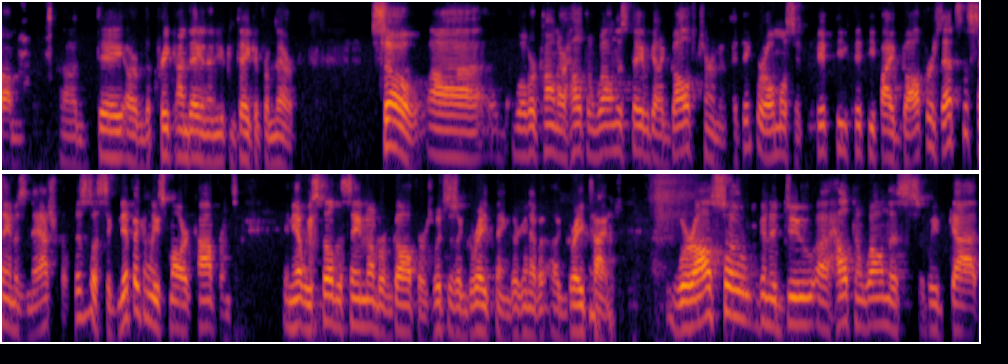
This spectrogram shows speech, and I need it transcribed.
um, uh, day or the pre-con day and then you can take it from there. So uh, what we're calling our health and wellness day, we've got a golf tournament. I think we're almost at 50, 55 golfers. That's the same as Nashville. This is a significantly smaller conference. And yet we still have the same number of golfers, which is a great thing. They're going to have a, a great time. We're also going to do uh, health and wellness. We've got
